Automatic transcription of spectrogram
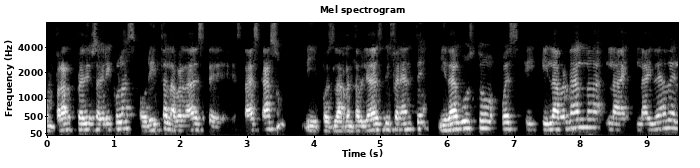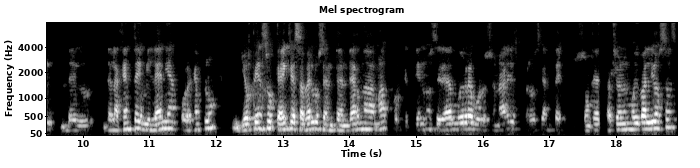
comprar predios agrícolas, ahorita la verdad este, está escaso y pues la rentabilidad es diferente y da gusto, pues, y, y la verdad la, la, la idea del, del, de la gente de Millennial, por ejemplo, yo pienso que hay que saberlos entender nada más porque tienen unas ideas muy revolucionarias, pero es gente, son generaciones muy valiosas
